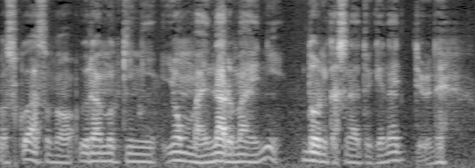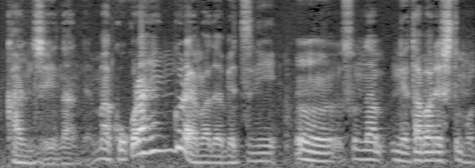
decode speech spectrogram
もしくはその裏向きに4枚になる前にどうにかしないといけないっていうね、感じなんで、まあここら辺ぐらいまでは別に、うん、そんなネタバレしても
